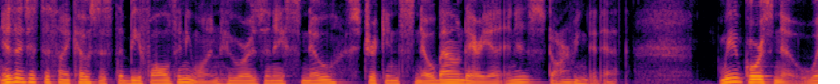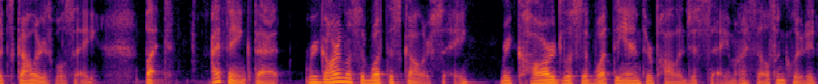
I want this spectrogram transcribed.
is it just a psychosis that befalls anyone who is in a snow stricken, snowbound area and is starving to death? We, of course, know what scholars will say, but I think that regardless of what the scholars say, regardless of what the anthropologists say, myself included,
